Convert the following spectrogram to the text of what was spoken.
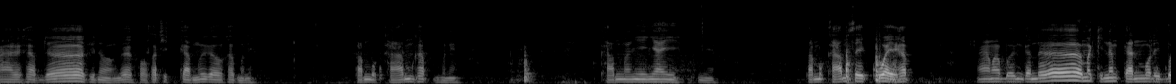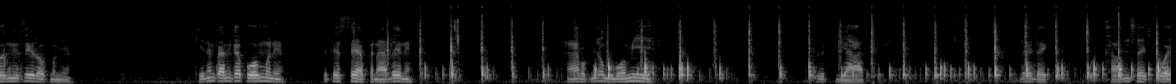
มาเลยครับเด้อพี่น้องเด้อพอกระติดกรรมคือเก่าครับมื้อนี้ตำบักขามครับมื้อนี้ขามน้อยใหญ่ๆเนี่ยตำบักขามใส่กล้วยครับมามาเบิ่งกันเด้อมากินน้ำกันบ่ได้เบิ่งซื่อดอกมื้อนี้กินน้ำกันครับผมมื้อนี้เป็นแต่แซ่บขนาดเลยนี่หาบักย่อมบ่มีคืออยากเลยได้ขามใส่กล้วย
